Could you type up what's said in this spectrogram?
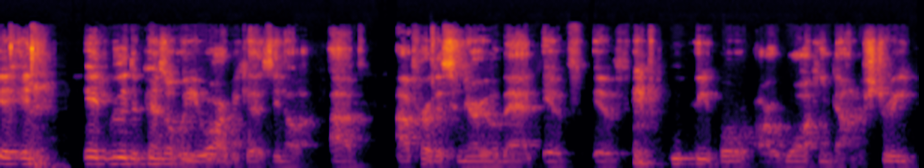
it, it it really depends on who you are because you know I've I've heard the scenario that if if, if two people are walking down the street,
